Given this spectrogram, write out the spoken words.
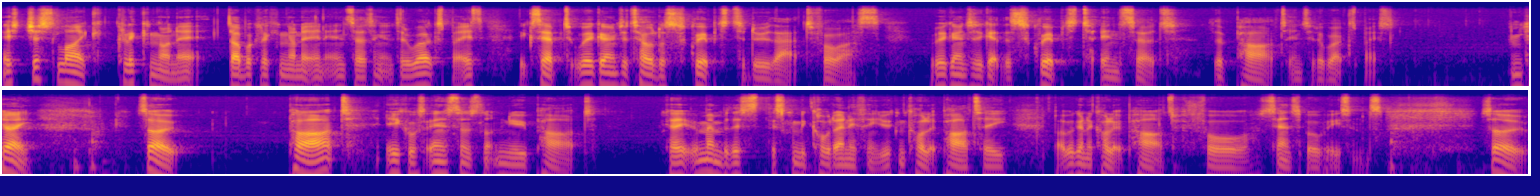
It's just like clicking on it, double clicking on it and inserting it into the workspace, except we're going to tell the script to do that for us. We're going to get the script to insert the part into the workspace. Okay, so part equals instance not new part. Okay, remember this this can be called anything. You can call it party, but we're going to call it part for sensible reasons. So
